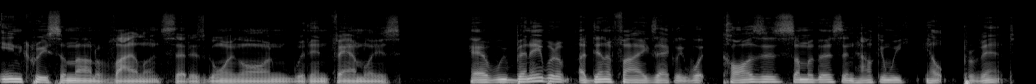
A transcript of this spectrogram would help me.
increased amount of violence that is going on within families. Have we been able to identify exactly what causes some of this and how can we help prevent?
